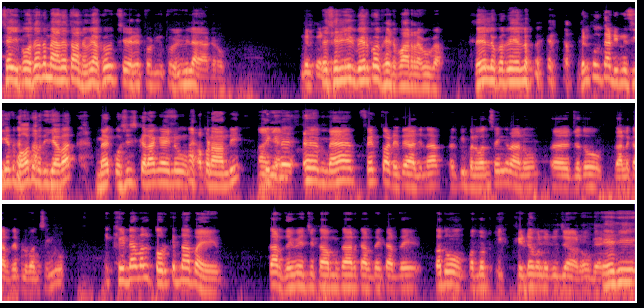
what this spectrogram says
ਸਹੀ ਪੁੱਛਦਾ ਤੇ ਮੈਂ ਤੇ ਤੁਹਾਨੂੰ ਵੀ ਆਖੂ ਸਵੇਰੇ ਥੋੜੀ ਤੁਸੀਂ ਵੀ ਲਾਇਆ ਕਰੋ। ਤੇ ਬਿਲਕੁਲ ਸਰੀਰ ਬਿਲਕੁਲ ਫਿੱਟ ਫਾਟ ਰਹੂਗਾ। ਬਿਲਕੁਲ ਲਓ ਬਿਲਕੁਲ ਤੁਹਾਡੀ ਨਸੀਹਤ ਬਹੁਤ ਵਧੀਆ ਵਾ। ਮੈਂ ਕੋਸ਼ਿਸ਼ ਕਰਾਂਗਾ ਇਹਨੂੰ ਅਪਣਾਉਣ ਦੀ। ਲੇਕਿਨ ਮੈਂ ਫਿਰ ਤੁਹਾਡੇ ਤੇ ਆ ਜਾਣਾ ਕਿ ਬਲਵੰਤ ਸਿੰਘ ਰਾਂ ਨੂੰ ਜਦੋਂ ਗੱਲ ਕਰਦੇ ਬਲਵੰਤ ਸਿੰਘ ਨੂੰ ਇਹ ਖੇਡਾਂ ਵੱਲ ਤੁਰ ਕਿੱਦਾਂ ਪਏ? ਘਰ ਦੇ ਵਿੱਚ ਕੰਮਕਾਰ ਕਰਦੇ ਕਰਦੇ ਕਦੋਂ ਮਤਲਬ ਇੱਕ ਖੇਡਾਂ ਵੱਲ ਰੁਝਾਨ ਹੋ ਗਿਆ? ਇਹ ਜੀ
